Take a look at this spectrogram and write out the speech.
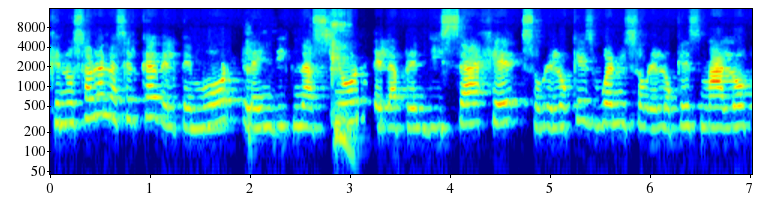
que nos hablan acerca del temor, la indignación, el aprendizaje sobre lo que es bueno y sobre lo que es malo,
